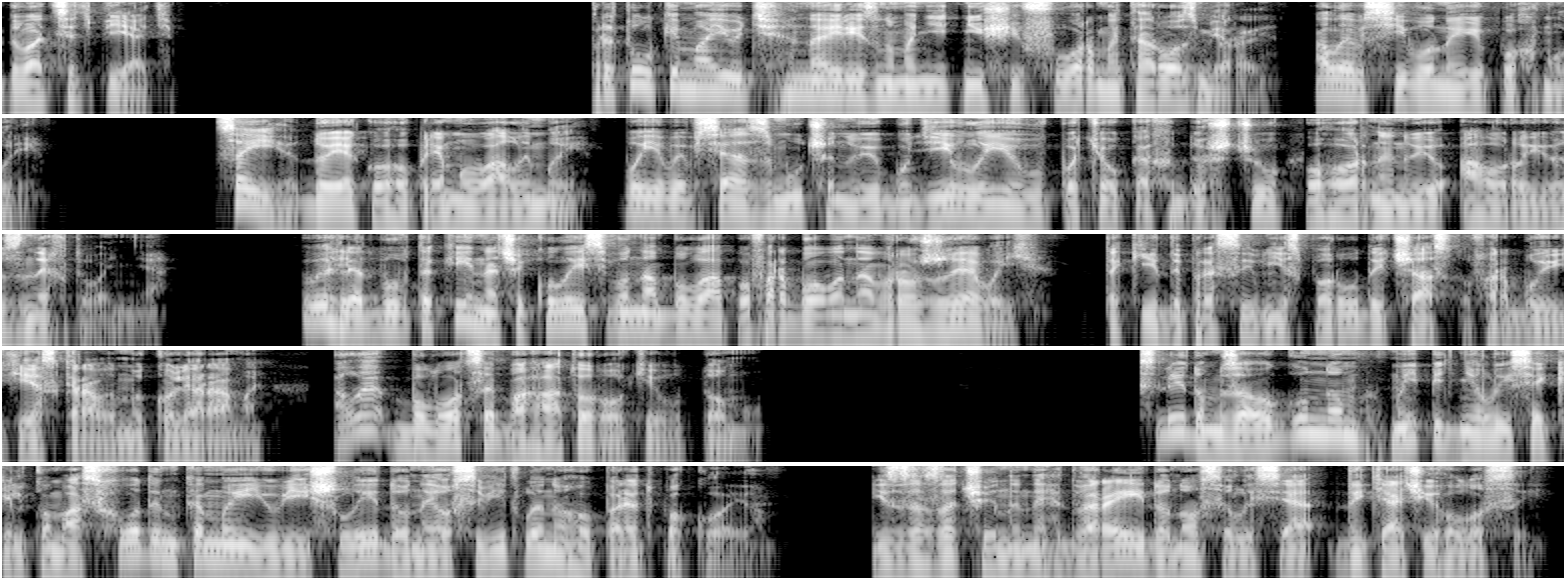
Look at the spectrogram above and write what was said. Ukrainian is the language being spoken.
25. Притулки мають найрізноманітніші форми та розміри, але всі вони похмурі. Цей, до якого прямували ми, виявився змученою будівлею в потьоках дощу, огорненою аурою знехтування. Вигляд був такий, наче колись вона була пофарбована в рожевий, такі депресивні споруди часто фарбують яскравими кольорами, але було це багато років тому. Слідом за огунном ми піднялися кількома сходинками і увійшли до неосвітленого передпокою. Із за зачинених дверей доносилися дитячі голоси.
